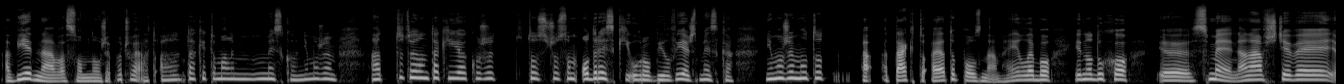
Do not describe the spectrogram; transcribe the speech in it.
a vyjednáva so mnou, že počúvaj, ale takéto malé mesko, nemôžem, a toto je len taký, akože to, čo som odrezky urobil, vieš, z meska, nemôžem mu to, a, a takto, a ja to poznám, hej, lebo jednoducho e, sme na návšteve,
